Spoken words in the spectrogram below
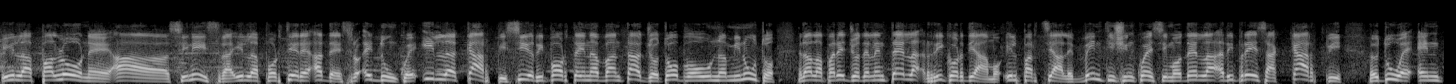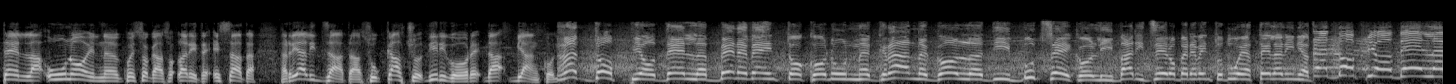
il pallone a sinistra, il portiere a destra e dunque il Carpi si riporta in vantaggio dopo un minuto dalla pareggio dell'Entella. Ricordiamo il parziale 25 della ripresa. Carpi 2 Entella 1 in questo caso la rete è stata realizzata su calcio di rigore da Bianco. Raddoppio del Benevento con un gran gol di Buzzecoli. Bari 0 Benevento 2 a te la linea. Raddoppio del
